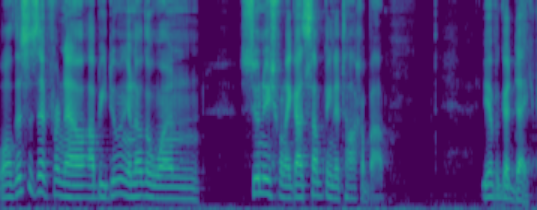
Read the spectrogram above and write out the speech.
well, this is it for now. I'll be doing another one soonish when I got something to talk about. You have a good day.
